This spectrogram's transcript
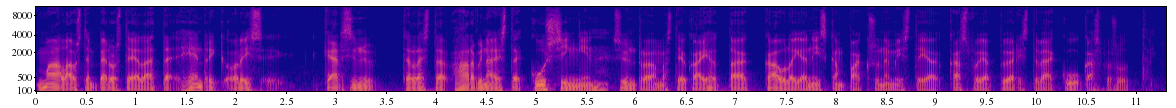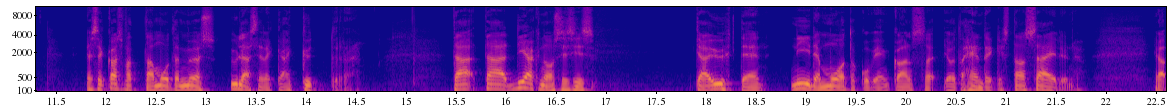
maalausten perusteella, että Henrik olisi kärsinyt tällaista harvinaista Cushingin syndroomasta, joka aiheuttaa kaula- ja niskan paksunemista ja kasvoja pyöristävää kuukasvosuutta. Ja se kasvattaa muuten myös yläselkään kyttyrää. Tämä, diagnoosi siis käy yhteen niiden muotokuvien kanssa, joita Henrikistä on säilynyt. Ja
